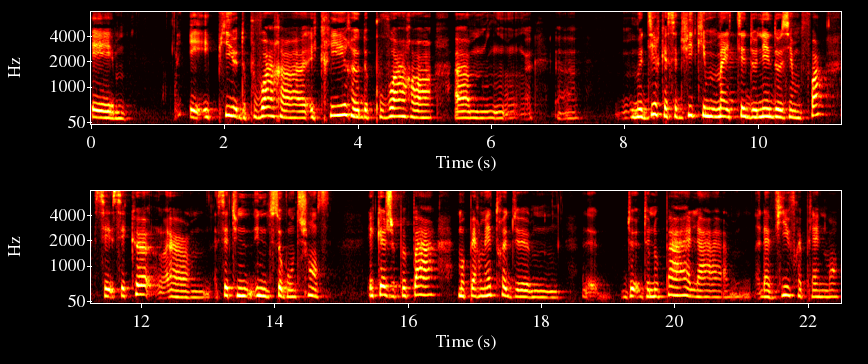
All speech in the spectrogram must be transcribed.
Et et, puis de pouvoir euh, écrire, de pouvoir euh, euh, me dire que cette vie qui m'a été donnée deuxième fois, c'est que c'est une, seconde chance et que je ne peux pas me permettre de, de, ne pas la, vivre pleinement.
